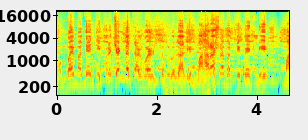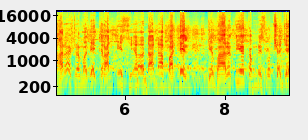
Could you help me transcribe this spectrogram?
मुंबईमध्ये जी प्रचंड चळवळ सुरू झाली महाराष्ट्रावरती पेटली. महाराष्ट्रामध्ये क्रांतिसिंह नाना पाटील जे भारतीय कम्युनिस्ट पक्षाचे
